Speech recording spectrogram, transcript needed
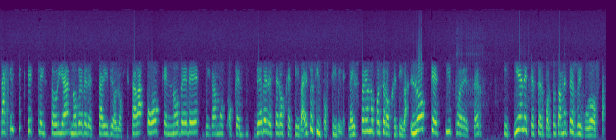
la gente cree que la historia no debe de estar ideologizada o que no debe, digamos, o que debe de ser objetiva. Eso es imposible. La historia no puede ser objetiva. Lo que sí puede ser y tiene que ser forzosamente es rigurosa.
